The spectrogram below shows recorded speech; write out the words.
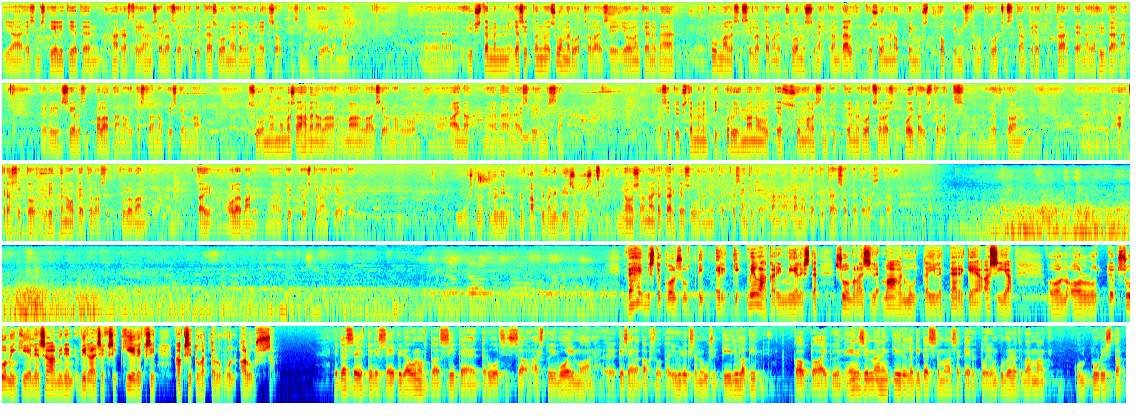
Ja esimerkiksi kielitieteen harrastajia on sellaisia, jotka pitää suomea edelleenkin eksoottisena kielenä. Yksi tämmöinen, ja sitten on suomenruotsalaisia, joilla on käynyt vähän kummallisesti sillä tavoin, että Suomessa on ehkä on vältetty suomen oppimista, mutta Ruotsissa sitä on pidetty tarpeena ja hyvänä. Eli siellä sitten palataan oikeastaan opiskelemaan Suomea. Muun muassa Ahvenanmaalaisia on ollut aina näissä ryhmissä. Ja sitten yksi tämmöinen pikkuryhmä on ollut tietysti suomalaisten tyttöjen ja ruotsalaiset poikaystävät, jotka on ahkerasti to, yrittänyt opetella sit tulevan tai olevan tyttöystävän kieltä. Niin onko tuo tulevien appivanhempien suosio? No se on aika tärkeä suhde, että ehkä senkin kannalta pitäisi opetella sitä. Vähemmistökonsultti Erkki Melakarin mielestä suomalaisille maahanmuuttajille tärkeä asia on ollut suomen kielen saaminen viralliseksi kieleksi 2000-luvun alussa. Ja tässä yhteydessä ei pidä unohtaa sitä, että Ruotsissa astui voimaan kesällä 2009 uusi kielilaki, kautta aikojen ensimmäinen kielilaki tässä maassa, kertoo jonkun verran tämän maan kulttuurista.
